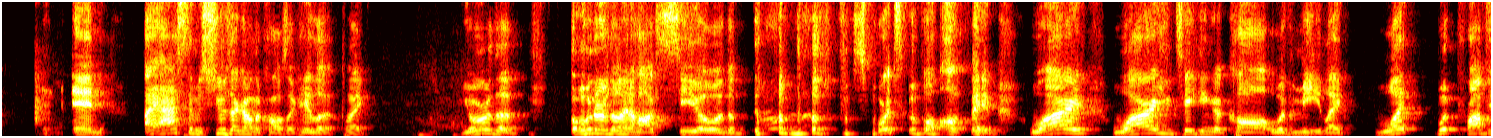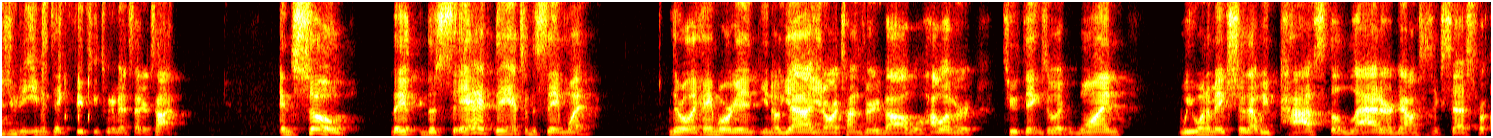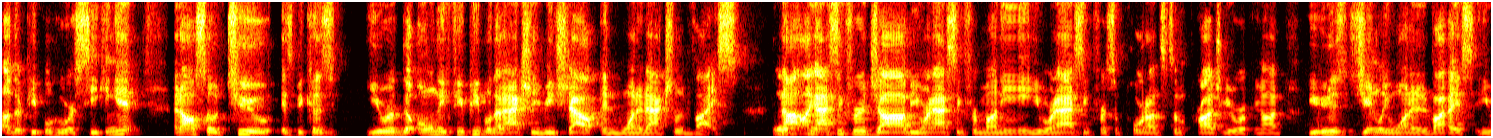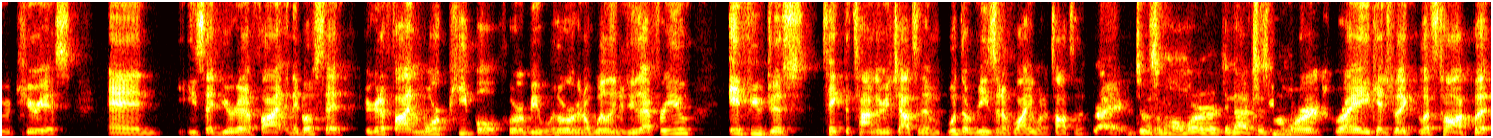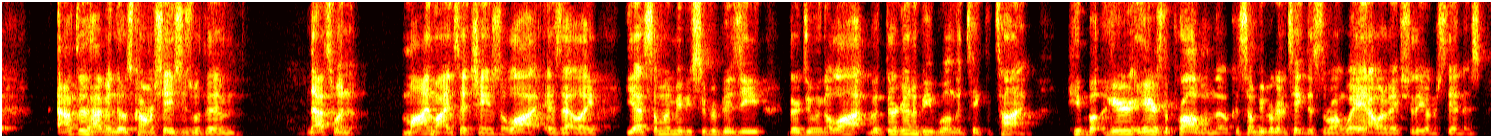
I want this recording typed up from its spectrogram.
And I asked him as soon as I got on the call, I was like, hey, look, like you're the owner of the Atlanta Hawks, CEO of the, of the Sports Football Hall of Fame. Why, why are you taking a call with me? Like, what what prompted you to even take 15, 20 minutes out of your time? And so they the they answered the same way. They were like, hey Morgan, you know, yeah, you know, our time's very valuable. However, two things. They're like, one, we want to make sure that we pass the ladder down to success for other people who are seeking it. And also, two, is because you were the only few people that actually reached out and wanted actual advice. Yeah. Not like asking for a job. You weren't asking for money. You weren't asking for support on some project you were working on. You just genuinely wanted advice. And you were curious. And he said, You're gonna find, and they both said, You're gonna find more people who are be who are gonna willing to do that for you if you just take the time to reach out to them with the reason of why you want to talk to them. Right. Doing some homework and not just homework, right? You can't just be like, let's talk. But after having those conversations with them, that's when my mindset changed a lot. Is that like, yeah, someone may be super busy, they're doing a lot, but they're going to be willing to take the time. He, but here, here's the problem though, because some people are going to take this the wrong way, and I want to make sure that you understand this,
